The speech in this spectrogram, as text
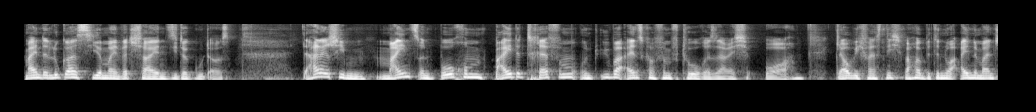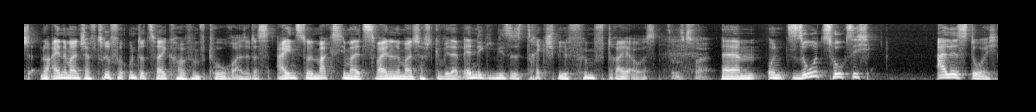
meinte Lukas, hier mein Wettschein, sieht doch gut aus. Da hat er geschrieben, Mainz und Bochum beide treffen und über 1,5 Tore. Sage ich, oh, glaube ich fast nicht. Mach mal bitte nur eine, Mannschaft, nur eine Mannschaft trifft und unter 2,5 Tore. Also das 1-0 maximal 2-0 eine Mannschaft gewinnt. Am Ende ging dieses Dreckspiel 5-3 aus. 5-2. Ähm, und so zog sich alles durch.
